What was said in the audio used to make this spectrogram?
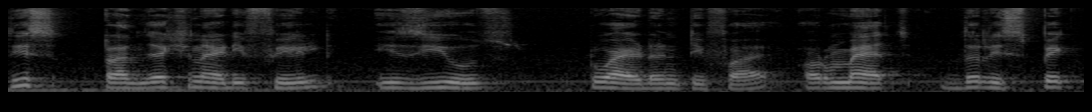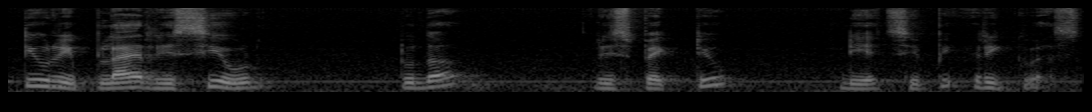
This transaction ID field is used to identify or match the respective reply received to the respective DHCP request.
